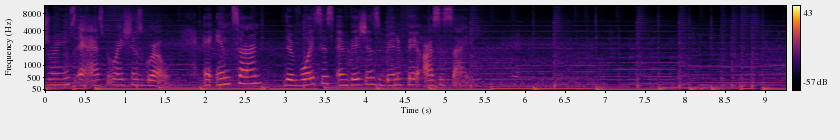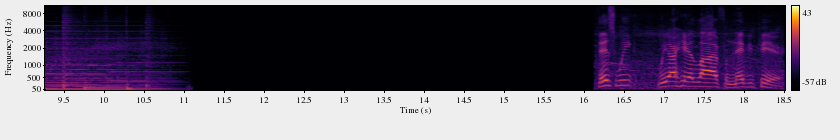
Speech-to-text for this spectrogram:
dreams and aspirations grow, and in turn, their voices and visions benefit our society. This week, we are here live from Navy Pier.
